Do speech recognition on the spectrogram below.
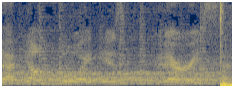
that young boy is very sad.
